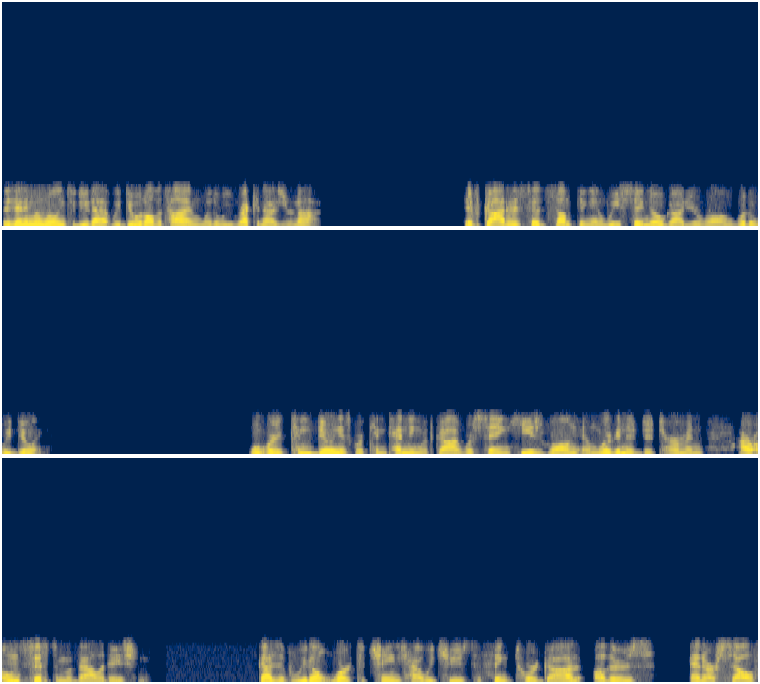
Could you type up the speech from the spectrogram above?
Is anyone willing to do that? We do it all the time, whether we recognize it or not. If God has said something and we say, No, God, you're wrong, what are we doing? What we're doing is we're contending with God. We're saying He's wrong and we're going to determine our own system of validation. Guys, if we don't work to change how we choose to think toward God, others, and ourselves,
